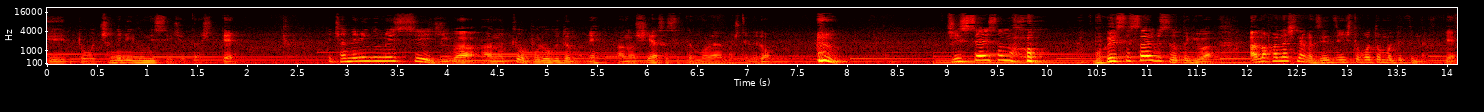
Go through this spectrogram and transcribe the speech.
えー、とチャネリングメッセージを出してチャネリングメッセージはあの今日ブログでもねあのシェアさせてもらいましたけど 実際その ボイスサービスの時はあの話なんか全然一言も出てなくて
